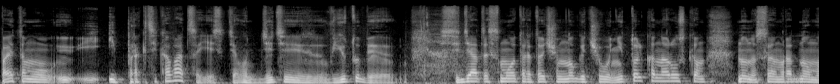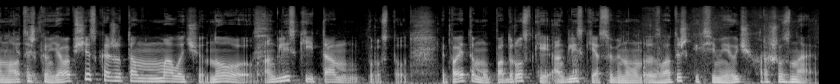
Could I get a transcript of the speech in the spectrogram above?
Поэтому и, и практиковаться есть где. Вот дети в Ютубе сидят и смотрят очень много чего. Не только на русском, ну, на своем родном, а на латышском. Я вообще скажу там мало чего, но английский там просто вот. И поэтому подростки английский, особенно из латышских семей, очень хорошо знают.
